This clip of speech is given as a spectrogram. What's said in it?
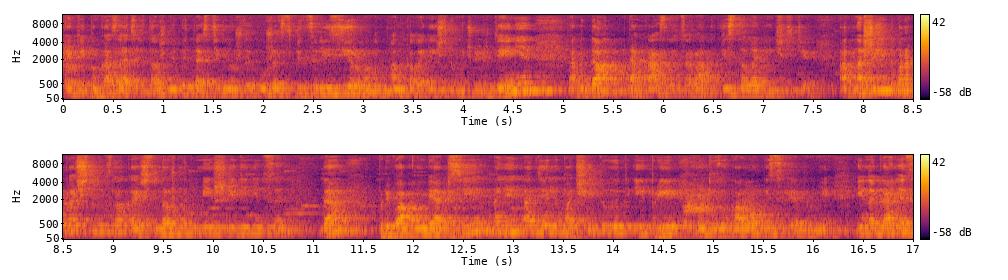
какие показатели должны быть достигнуты уже в специализированном онкологическом учреждении, когда доказывается рак гистологически. Отношение доброкачественных и злокачественных должно быть меньше единицы, да? При вакуум биопсии они отдельно подсчитывают и при ультразвуковом исследовании. И, наконец,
